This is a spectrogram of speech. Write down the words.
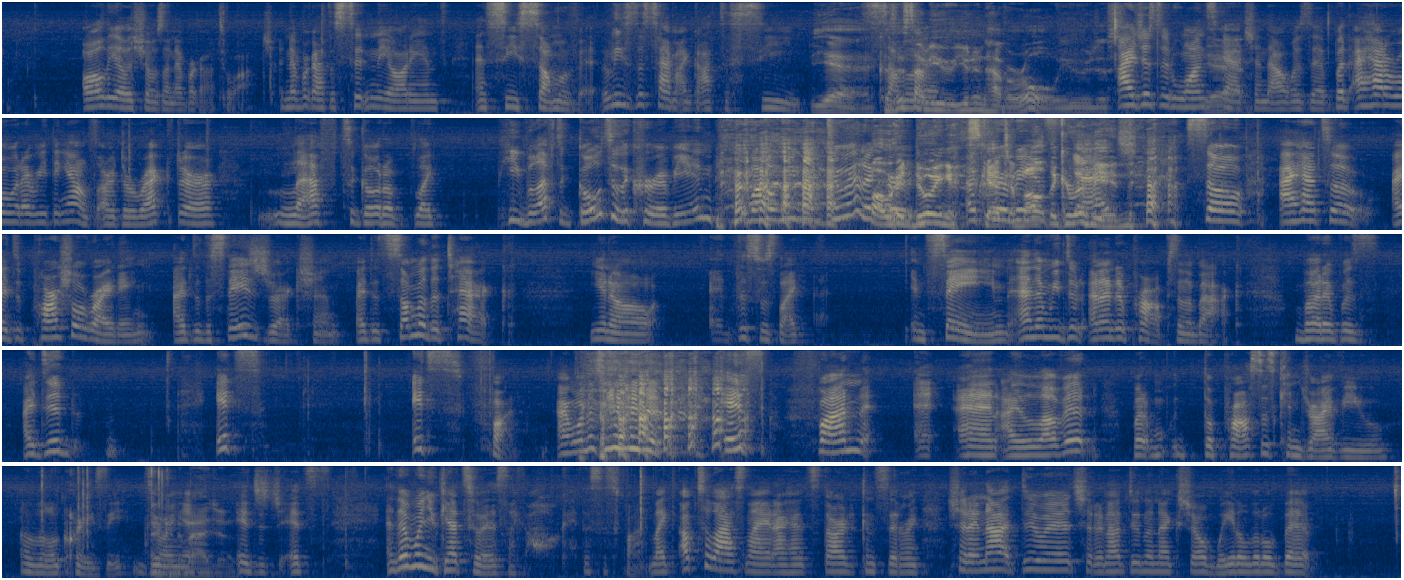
All the other shows I never got to watch. I never got to sit in the audience and see some of it. At least this time I got to see. Yeah, because this time you, you didn't have a role. You were just. I just did one Yeah. sketch and that was it. But I had a role with everything else. Our director left to go to like he left to go to the Caribbean while we were doing a, While we're doing a sketch about the Caribbean. so I had to I did partial writing. I did the stage direction. I did some of the tech. You know, and this was like insane. And then we did and I did props in the back. But it was I did it's it's fun. I want to say it's fun and I love it, but the process can drive you a little crazy doing it. imagine. It's it's, and then when you get to it, it's like, oh, okay, this is fun. Like up to last night, I had started considering should I not do it? Should I not do the next show? Wait a little bit.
